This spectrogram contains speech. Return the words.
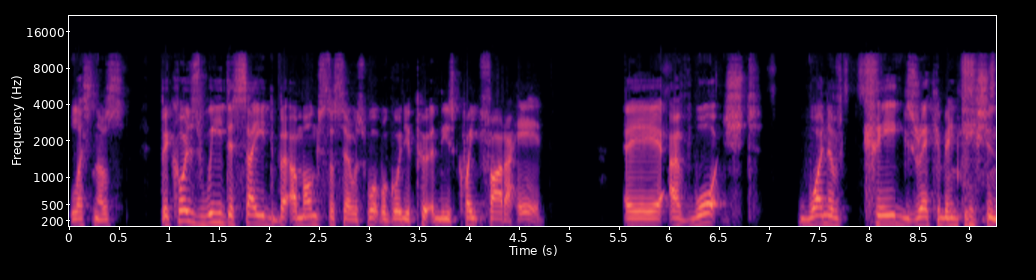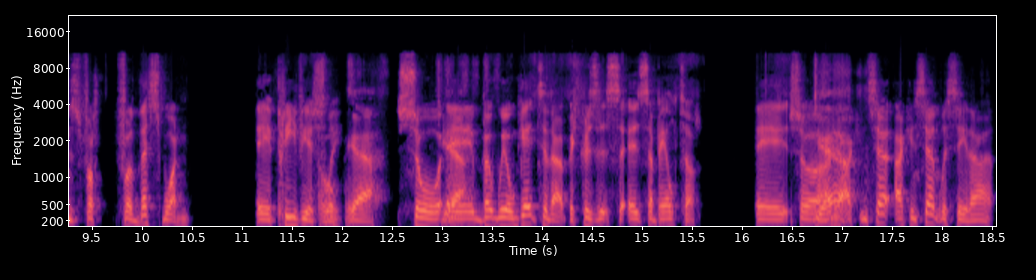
listeners, because we decide but amongst ourselves what we're going to put in these quite far ahead. Uh, I've watched one of Craig's recommendations for for this one uh, previously. Oh, yeah. So, Yeah. uh, but we'll get to that because it's it's a belter. Uh, so Yeah. I, I can I can certainly say that.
